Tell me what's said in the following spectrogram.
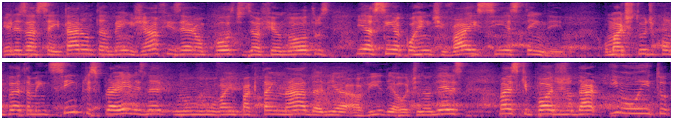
Eles aceitaram também, já fizeram post desafiando outros e assim a corrente vai se estendendo. Uma atitude completamente simples para eles, né? Não, não, vai impactar em nada ali a, a vida e a rotina deles, mas que pode ajudar e muito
